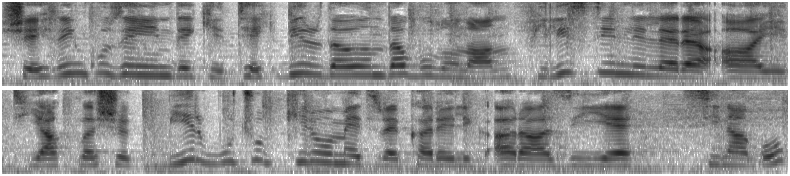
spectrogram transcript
şehrin kuzeyindeki Tekbir Dağı'nda bulunan Filistinlilere ait yaklaşık 1,5 kilometre karelik araziye sinagog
